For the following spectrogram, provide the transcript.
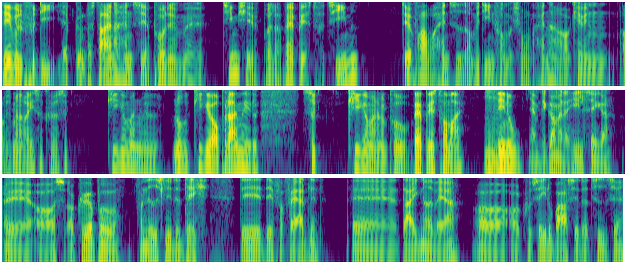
det er vel fordi, at Günther Steiner han ser på det med teamchefbriller. Hvad er bedst for teamet? Derfra, hvor han sidder, og med de informationer, han har. Og, Kevin, og hvis man er racerkører, så kigger man vel... Nu kigger jeg over på dig, Mikkel. Så kigger man vel på, hvad er bedst for mig Mm. lige nu? Jamen, det gør man da helt sikkert. Øh, og også at køre på for nedslidte dæk, det, det er forfærdeligt. Øh, der er ikke noget værre. Og, og kunne se, at du bare sætter tid til,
